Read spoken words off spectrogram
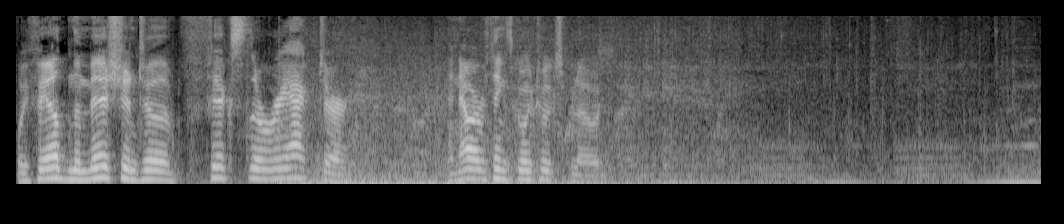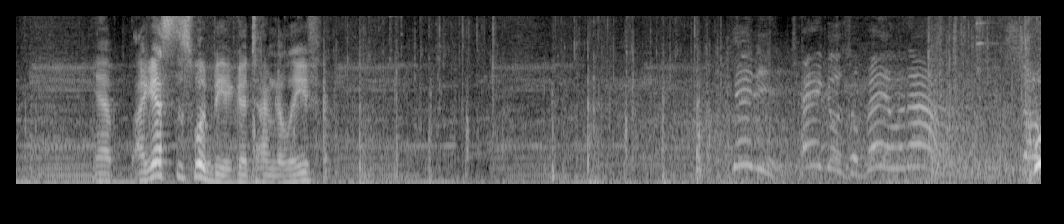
We failed in the mission to fix the reactor. And now everything's going to explode. Yep, I guess this would be a good time to leave. Gideon! Tangos are bailing out! So,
